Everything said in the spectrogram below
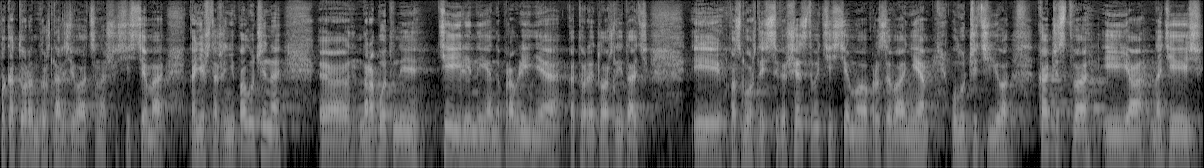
по которым должна развиваться наша система, конечно же, не получено. Э, наработаны те или иные направления, которые должны дать и возможность совершенствовать систему образования, улучшить ее качество. И я надеюсь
